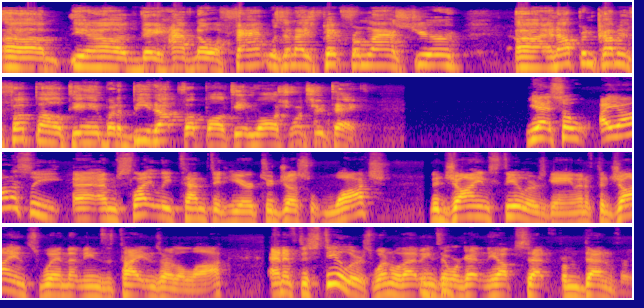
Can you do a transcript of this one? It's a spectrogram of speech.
Um, you know, they have Noah Fant was a nice pick from last year. Uh, an up and coming football team, but a beat up football team. Walsh, what's your take? Yeah, so I honestly uh, am slightly tempted here to just watch the Giants Steelers game. And if the Giants win, that means the Titans are the lock. And if the Steelers win, well, that means that we're getting the upset from Denver.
